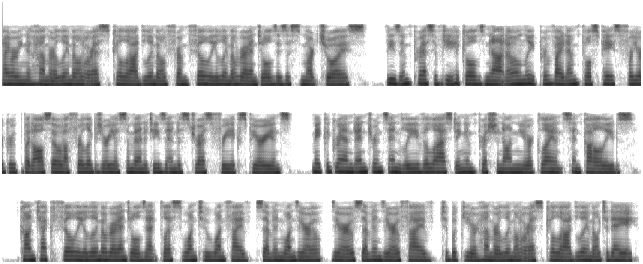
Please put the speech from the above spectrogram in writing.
hiring a Hummer limo or Escalade limo from Philly Limo Rentals is a smart choice. These impressive vehicles not only provide ample space for your group but also offer luxurious amenities and a stress free experience. Make a grand entrance and leave a lasting impression on your clients and colleagues. Contact Philly Limo Rentals at plus 1215 710 0705 to book your Hummer limo or Escalade limo today.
